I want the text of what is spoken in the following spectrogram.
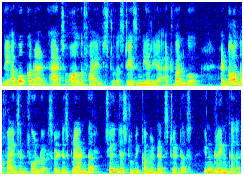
The above command adds all the files to the staging area at one go and all the files and folders will display under changes to be committed status in green color.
